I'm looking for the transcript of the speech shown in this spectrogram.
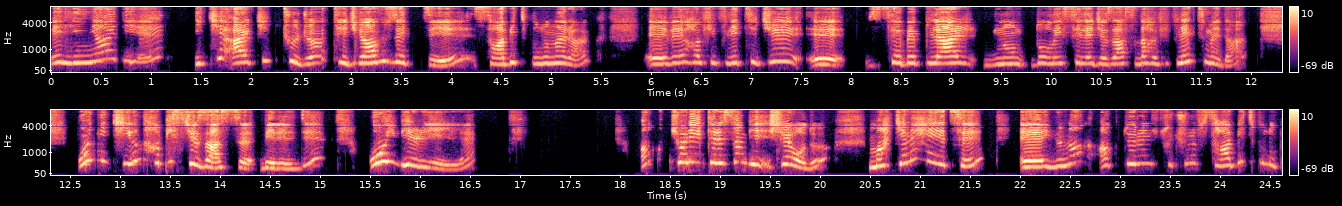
ve Linyadi'ye iki erkek çocuğa tecavüz ettiği sabit bulunarak e, ve hafifletici e, sebepler dolayısıyla cezası da hafifletmeden 12 yıl hapis cezası verildi. Oy birliğiyle ama şöyle enteresan bir şey oldu. Mahkeme heyeti e, Yunan aktörün suçunu sabit bulup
